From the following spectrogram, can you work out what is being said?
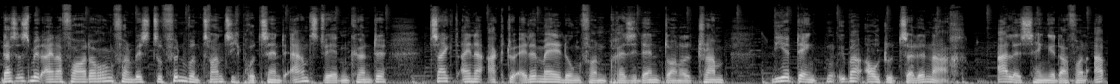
Dass es mit einer Forderung von bis zu 25 Prozent ernst werden könnte, zeigt eine aktuelle Meldung von Präsident Donald Trump. Wir denken über Autozölle nach. Alles hänge davon ab,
